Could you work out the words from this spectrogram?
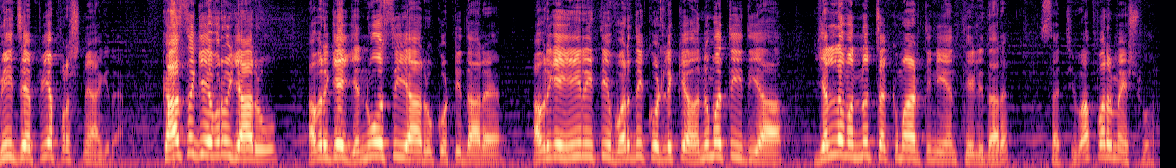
ಬಿ ಜೆ ಪಿಯ ಪ್ರಶ್ನೆ ಆಗಿದೆ. ಖಾಸಗಿಯವರು ಯಾರು? ಅವರಿಗೆ ಎನ್ ಒ ಸಿ ಯಾರು ಕೊಟ್ಟಿದ್ದಾರೆ? ಅವರಿಗೆ ಈ ರೀತಿ ವರದಿ ಕೊಡಲಿಕ್ಕೆ ಅನುಮತಿ ಇದೆಯಾ? ಎಲ್ಲವನ್ನು ಚೆಕ್ ಮಾಡ್ತೀನಿ ಅಂತ ಹೇಳಿದ್ದಾರೆ ಸಚಿವ ಪರಮೇಶ್ವರ್.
